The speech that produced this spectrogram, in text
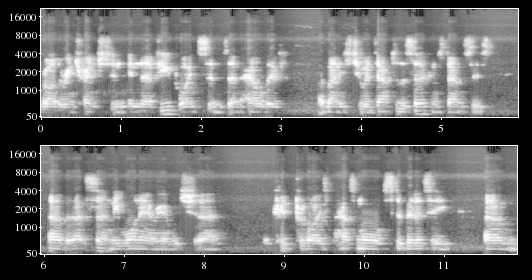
rather entrenched in, in their viewpoints and, and how they've managed to adapt to the circumstances. Uh, but that's certainly one area which uh, could provide perhaps more stability. Um,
